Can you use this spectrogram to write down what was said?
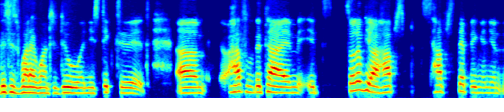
this is what i want to do and you stick to it um, half of the time it's sort of your half half stepping and you're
